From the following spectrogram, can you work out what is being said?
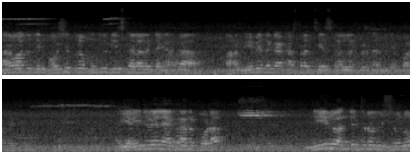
తర్వాత దీని భవిష్యత్తులో ముందుకు తీసుకెళ్ళాలంటే కనుక మనం ఏ విధంగా కసరత్తు చేసుకెళ్ళాలన్నటువంటి దాని మీద ఇంపార్టెంట్ ఈ ఐదు వేల ఎకరాలకు కూడా నీరు అందించడం విషయంలో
